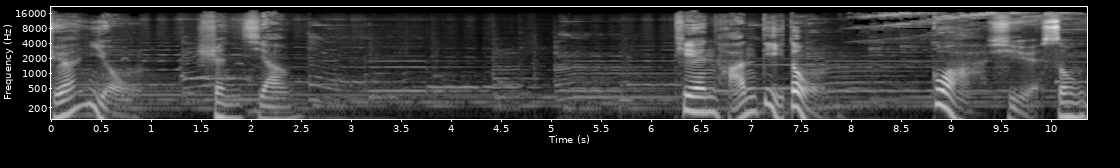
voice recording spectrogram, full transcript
泉涌参香，天寒地冻挂雪松。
